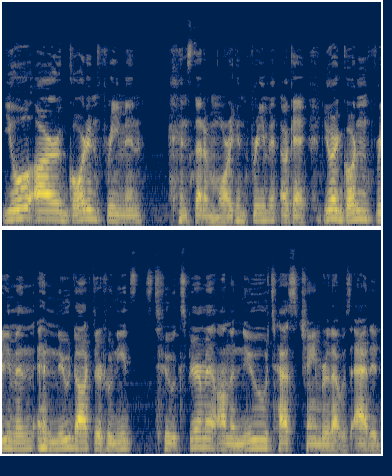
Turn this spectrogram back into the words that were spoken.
You are Gordon Freeman instead of Morgan Freeman. Okay, you are Gordon Freeman, a new doctor who needs to experiment on the new test chamber that was added.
